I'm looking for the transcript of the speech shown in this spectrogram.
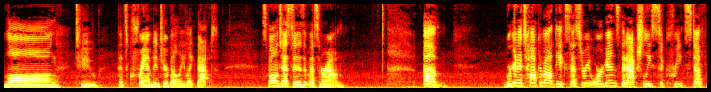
long tube that's crammed into your belly like that. Small intestine isn't messing around. Um, we're going to talk about the accessory organs that actually secrete stuff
